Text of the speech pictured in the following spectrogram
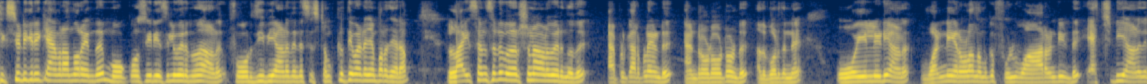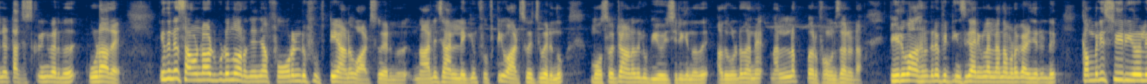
സിക്സ്റ്റി ഡിഗ്രി ക്യാമറ എന്ന് പറയുന്നത് മോക്കോ സീരീസിൽ വരുന്നതാണ്. ഫോർ ജി ബി ആണ് ഇതിന്റെ സിസ്റ്റം കൃത്യമായിട്ട് ഞാൻ പറഞ്ഞുതരാം. ലൈസൻസ്ഡ് വേർഷനാണ് വരുന്നത്. ആപ്പിൾ കാർപ്ലേ ഉണ്ട് ആൻഡ്രോയിഡ് ഓട്ടോ ഉണ്ട് അതുപോലെ തന്നെ ഒ എൽ ഇ ഡി ആണ്. വൺ ഇയറോളം നമുക്ക് ഫുൾ വാറണ്ടി ഉണ്ട്. എച്ച് ഡി ആണ് ഇതിന്റെ ടച്ച് സ്ക്രീൻ വരുന്നത്. കൂടാതെ ഇതിന്റെ സൗണ്ട് ഔട്ട്പുട്ട് എന്ന് പറഞ്ഞു കഴിഞ്ഞാൽ ഫോർ ഇന്റു ഫിഫ്റ്റി ആണ് വാട്ട്സ് വരുന്നത്. നാല് ചാനലിലേക്കും ഫിഫ്റ്റി വാട്ട്സ് വെച്ച് വരുന്നു. മോസോറ്റാണ് ഇതിൽ ഉപയോഗിച്ചിരിക്കുന്നത്. അതുകൊണ്ട് തന്നെ നല്ല പെർഫോമൻസ് ആണ് കേട്ടോ ഇപ്പോൾ ഈ ഒരു വാഹനത്തിലെ ഫിറ്റിങ്സ് കാര്യങ്ങളെല്ലാം നമ്മുടെ കഴിഞ്ഞിട്ടുണ്ട്. കമ്പനി സ്റ്റീരിയോയിൽ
